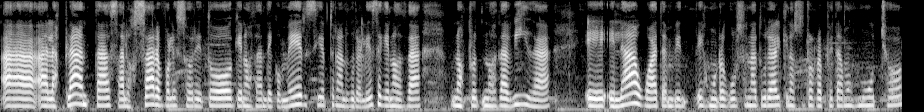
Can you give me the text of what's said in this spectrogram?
a, las plantas, a los árboles sobre todo, que nos dan de comer, ¿cierto? La naturaleza que nos da, nos, nos da vida. Eh, el agua también es un recurso natural que nosotros respetamos mucho.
